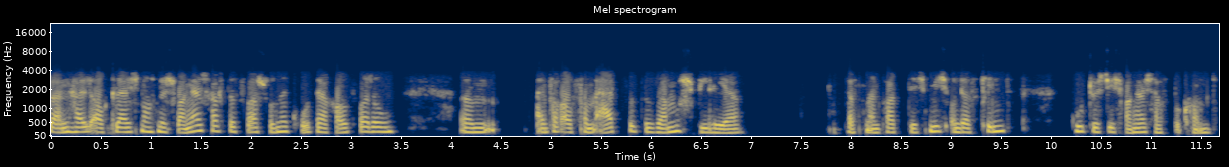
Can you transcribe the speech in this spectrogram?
dann halt auch gleich noch eine Schwangerschaft. Das war schon eine große Herausforderung. Ähm, einfach auch vom Ärzte-Zusammenspiel her, dass man praktisch mich und das Kind gut durch die Schwangerschaft bekommt.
